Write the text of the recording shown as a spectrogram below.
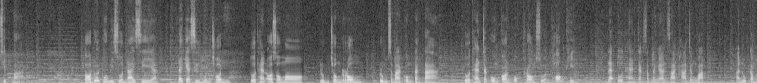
30 บาท ต่อด้วยผู้มีส่วนได้เสีย ได้แก่สื่อมวลชน ตัวแทนอสม กลุ่มชมรม กลุ่มสมาคมต่างๆ ตัวแทนจากองค์กรปกครองส่วนท้องถิ่น และตัวแทนจากสำนักงานสาขาจังหวัด อนุกรรม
